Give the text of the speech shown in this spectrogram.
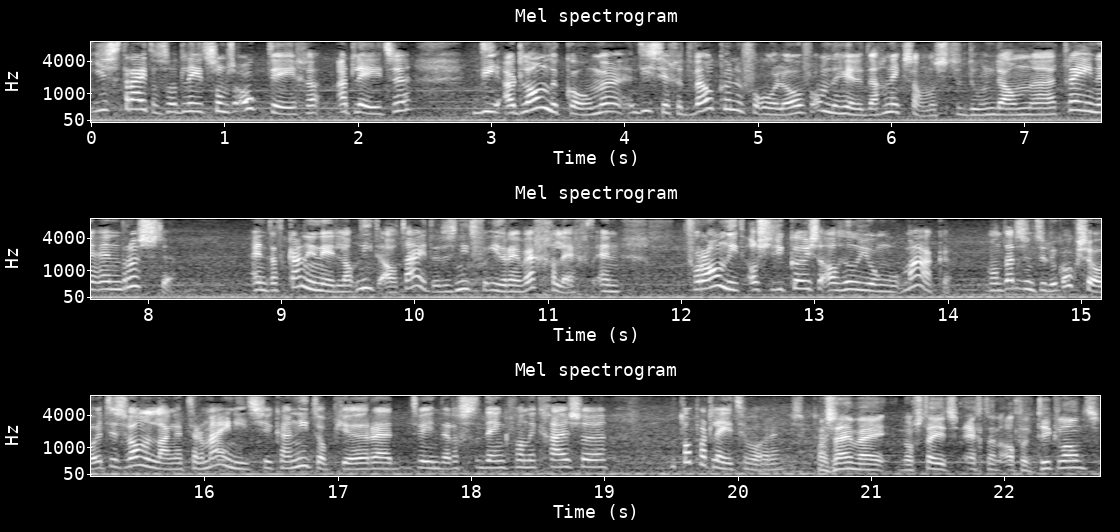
je strijdt als atleet soms ook tegen atleten die uit landen komen... die zich het wel kunnen veroorloven om de hele dag niks anders te doen dan uh, trainen en rusten. En dat kan in Nederland niet altijd. Dat is niet voor iedereen weggelegd. En vooral niet als je die keuze al heel jong moet maken. Want dat is natuurlijk ook zo. Het is wel een lange termijn iets. Je kan niet op je 32e denken van ik ga eens uh, een topatleet worden. Maar zijn wij nog steeds echt een atletiekland?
